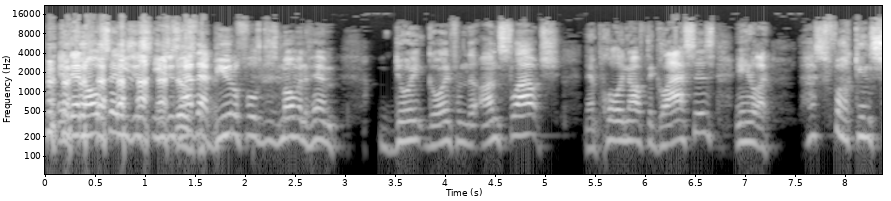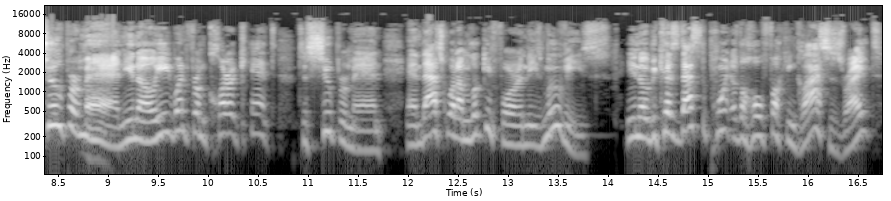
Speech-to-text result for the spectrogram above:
and then all of a sudden, you just you just have that beautiful just moment of him doing going from the unslouch, then pulling off the glasses, and you're like, that's fucking Superman. You know, he went from Clark Kent to Superman, and that's what I'm looking for in these movies. You know, because that's the point of the whole fucking glasses, right?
